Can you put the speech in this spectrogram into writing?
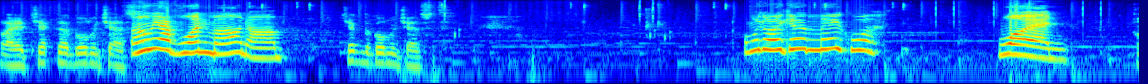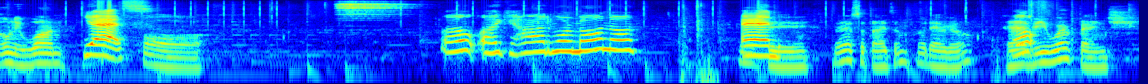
I check the golden chest. I only have one mana. Check the golden chest. Oh my god, I can't make one. One. Only one. Yes. Oh. Well, I had more mana. Let's And- see. There's that item. Oh, there we go. Well- Heavy workbench.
